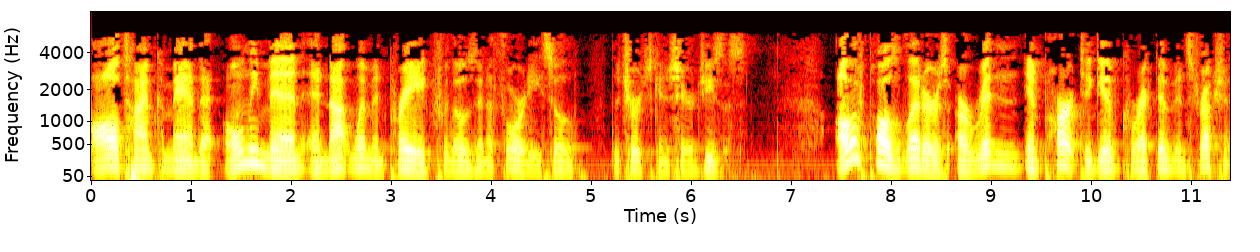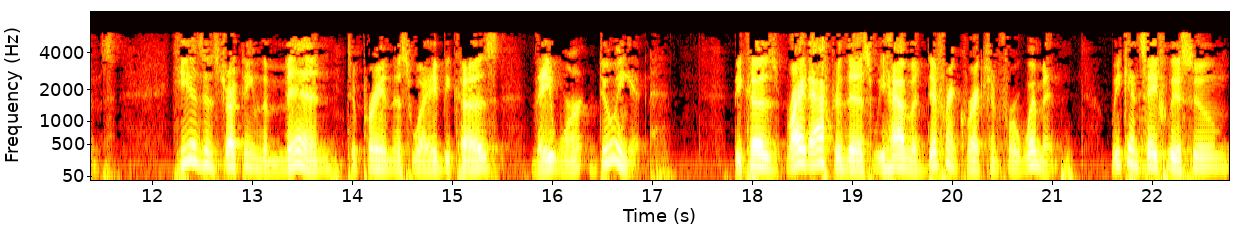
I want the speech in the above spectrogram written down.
all time command that only men and not women pray for those in authority so the church can share Jesus. All of Paul's letters are written in part to give corrective instructions. He is instructing the men to pray in this way because they weren't doing it. Because right after this, we have a different correction for women. We can safely assume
